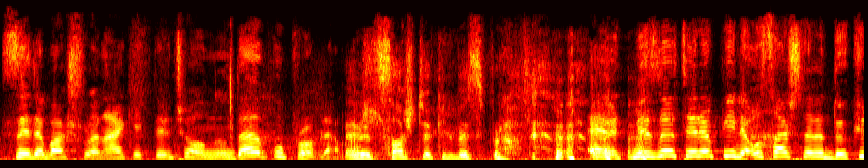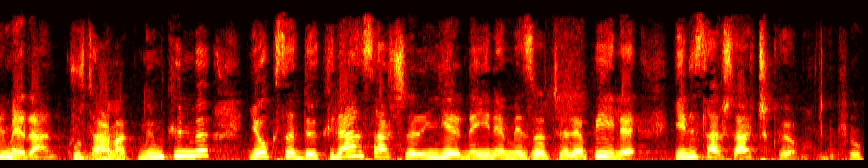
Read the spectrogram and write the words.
Size de başvuran erkeklerin çoğunluğunda bu problem var. Evet saç dökülmesi problemi. Evet mezoterapiyle o saçları dökülmeden kurtarmak mümkün mü? Yoksa dökülen saçların yerine yine mezoterapiyle yeni saçlar çıkıyor mu? Yok.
